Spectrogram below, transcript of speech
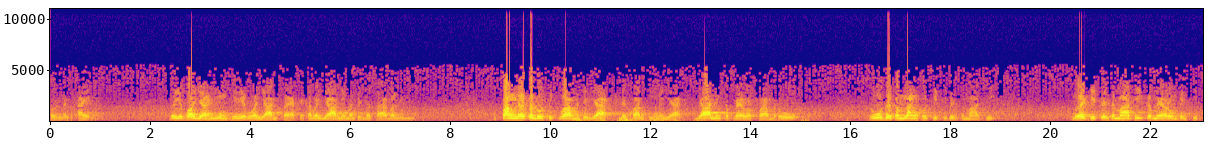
ต้นมาใช้ ดยเฉพาะอย่างยิ่งที่เรียกว่ายานแปดคำว่ายานนี้มันเป็นภาษาบาลีฟังแล้วก็รู้สึกว่ามันจะยากแต่ความจริงไม่ยาก ยานนี่ก็แปลว่าความรู้ รู้ด้วยกำลังของจิตที่เป็นสมาธิ เมื่อจิตเป็นสมาธิก็มีอารมณ์เป็นทิพย์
